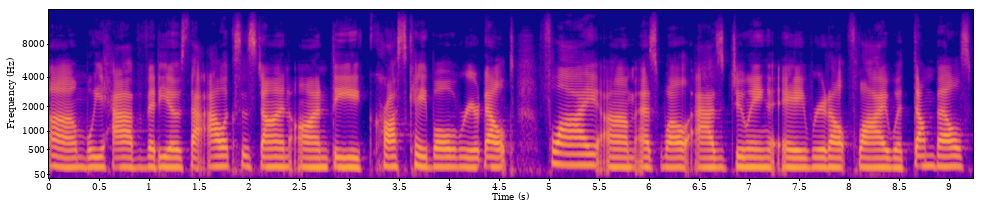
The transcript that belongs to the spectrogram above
Um, we have videos that Alex has done on the cross cable rear delt fly, um, as well as doing a rear delt fly with dumbbells.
